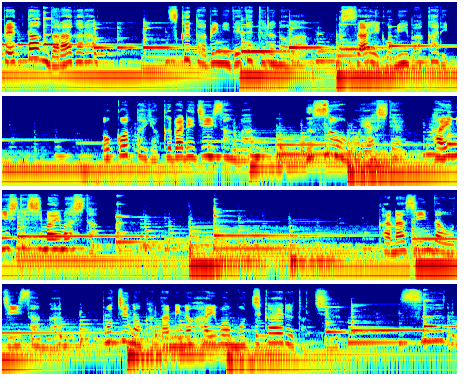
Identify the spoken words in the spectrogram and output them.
ぺったんガラガラ。つくたびに出てくるのは臭いゴミばかり。怒った欲張りじいさんは臼を燃やして灰にしてしまいました。悲しんだおじいさんがポチの形見の灰を持ち帰る途中スーッと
